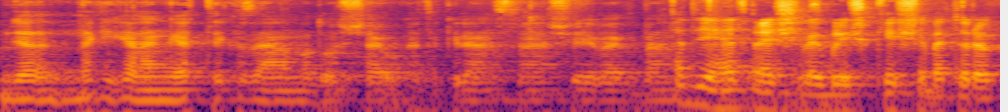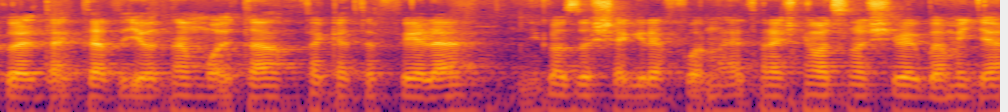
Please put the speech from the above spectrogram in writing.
ugye nekik elengedték az államadóságokat a 90-es években. Hát ugye 70-es évekből is később törököltek, tehát hogy ott nem volt a fekete-féle gazdasági reform a 70-es, 80-as években, ami ugye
